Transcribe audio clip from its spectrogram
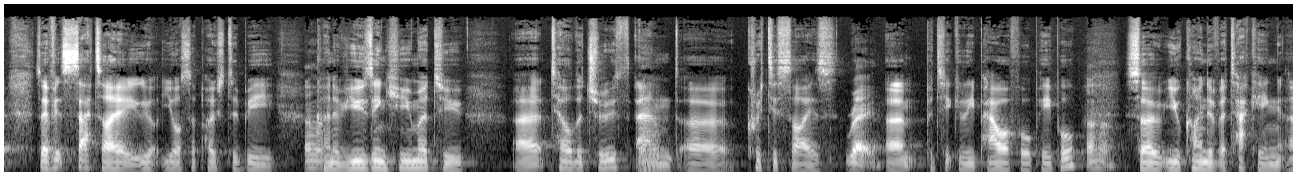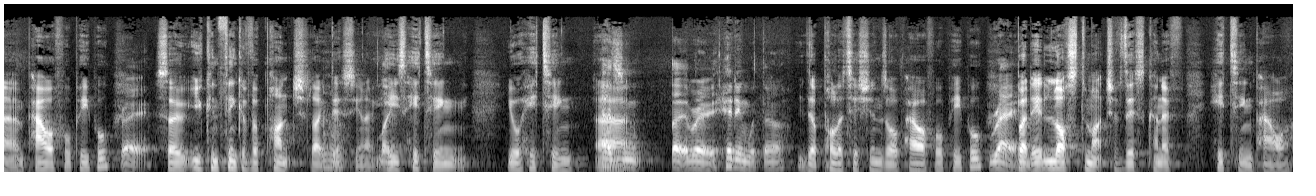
Right. So if it's satire, you- you're supposed to be kind of using humor to uh, tell the truth and uh, criticize Right. um, particularly powerful people. Uh-huh. So you're kind of attacking um, powerful people. Right. So you can think of a punch like this, you know, Like- he's hitting, you're hitting. As Uh, in, like, right, hitting with the the politicians or powerful people, Right. But it lost much of this kind of hitting power,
